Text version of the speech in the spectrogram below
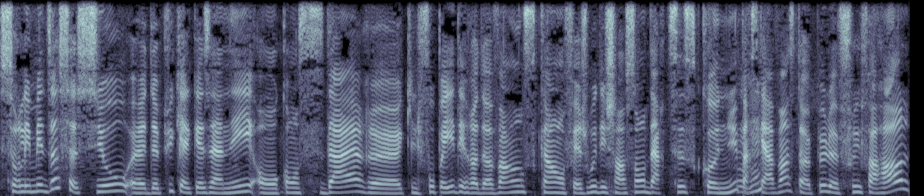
sur les médias sociaux, euh, depuis quelques années, on considère euh, qu'il faut payer des redevances quand on fait jouer des chansons d'artistes connus, parce qu'avant, c'était un peu le free for all.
